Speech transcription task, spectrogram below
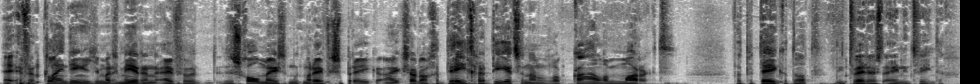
Eh, Even een klein dingetje, maar het is meer een even. De schoolmeester moet maar even spreken. Ah, ik zou dan gedegradeerd zijn naar een lokale markt. Wat betekent dat in 2021?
